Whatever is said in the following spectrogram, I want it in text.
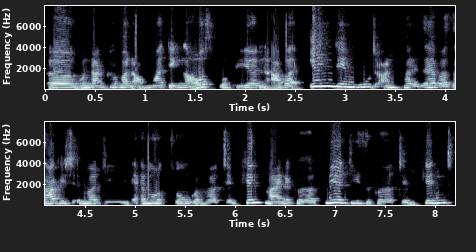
Äh, und dann kann man auch mal Dinge ausprobieren. Aber in dem Wutanfall selber sage ich immer, die Emotion gehört dem Kind, meine gehört mir, diese gehört dem Kind.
